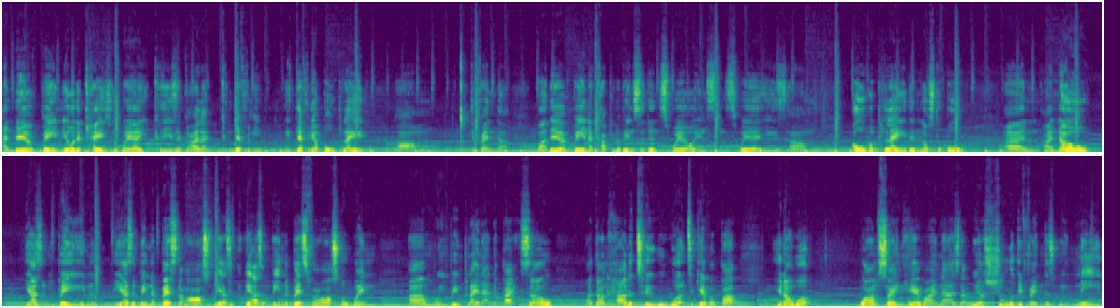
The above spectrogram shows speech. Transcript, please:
And there have been the odd occasion where because he's a guy that can definitely he's definitely a ball playing um, defender. But there have been a couple of incidents where or instances where he's um, overplayed and lost the ball. And I know he hasn't been he hasn't been the best at Arsenal. He hasn't, he hasn't been the best for Arsenal when um, we've been playing at the back. So I don't know how the two will work together. But you know what? What I'm saying here right now is that we are short of defenders. We need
